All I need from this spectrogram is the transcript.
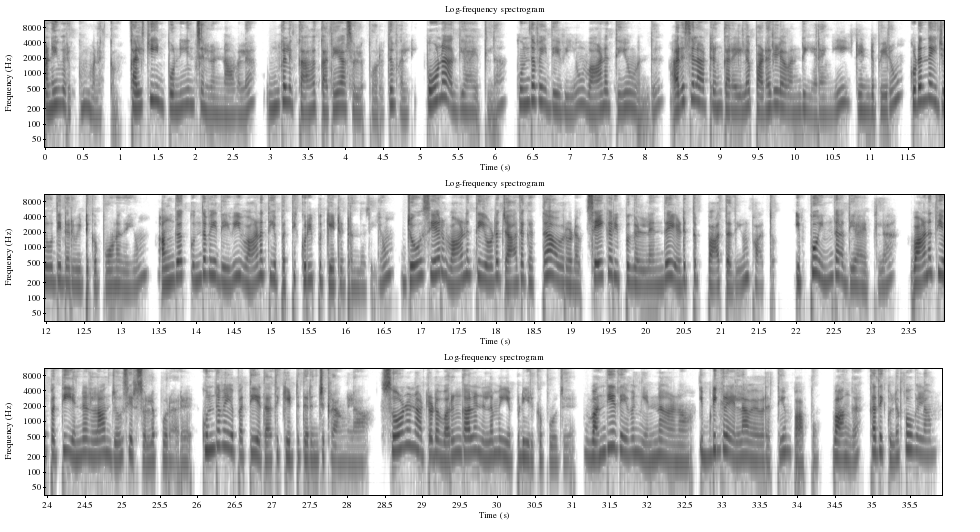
அனைவருக்கும் வணக்கம். கல்கியின் பொன்னியின் செல்வன் நாவல உங்களுக்காக கதையா சொல்ல போறது வள்ளி. போன அத்தியாயத்துல குந்தவை தேவியும் வானத்தையும் வந்து அரசலாற்றங்கரையில படகுல வந்து இறங்கி ரெண்டு பேரும் குழந்தை ஜோதிடர் வீட்டுக்கு போனதையும் அங்க குந்தவை தேவி வானத்திய பத்தி குறிப்பு கேட்டுட்டு இருந்ததையும் ஜோசியர் வானத்தியோட ஜாதகத்தை அவரோட சேகரிப்புகள்ல இருந்து எடுத்து பார்த்ததையும் பார்த்தோம். இப்போ இந்த அத்தியாயத்துல வானத்தியை பத்தி என்னென்னலாம் ஜோசியர் சொல்ல போறாரு? குந்தவைய பத்தி ஏதாவது கேட்டு தெரிஞ்சுக்கிறாங்களா? சோழ நாட்டோட வருங்கால நிலைமை எப்படி இருக்க போகுது? வந்தியத்தேவன் என்ன ஆனா? இப்படிங்கிற எல்லா விவரத்தையும் பார்ப்போம். வாங்க கதைக்குள்ள போகலாம்.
